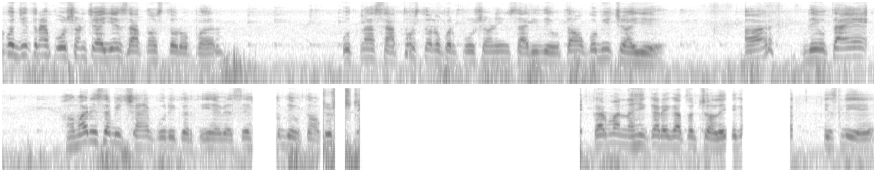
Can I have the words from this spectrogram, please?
को जितना पोषण चाहिए सातों स्तरों पर, उतना सातों स्तरों पर पोषण इन सारी देवताओं को भी चाहिए। और देवताएँ हमारी सब इच्छाएँ पूरी करती है, वैसे हम देवताओं कर्म नहीं करेगा तो चलेगा। इसलिए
